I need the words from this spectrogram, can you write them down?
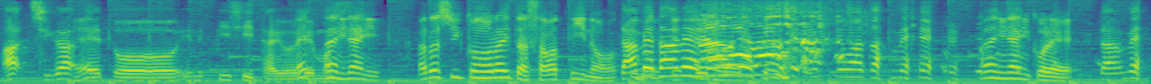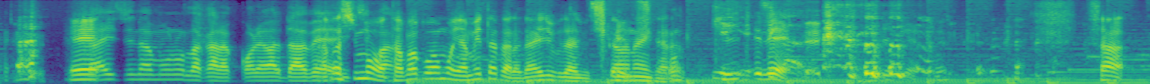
あ、違う。え？えっ、と、NPC 頼え、れます。なに。なに私このライター触っていいの？ダメダメ。ダメダメダメ。はダメ。なになにこれ。ダメ。え、大事なものだからこれはダメ。私もうタババコはもうやめたから大丈夫大丈夫。使わないから。聞いてね。さあ、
